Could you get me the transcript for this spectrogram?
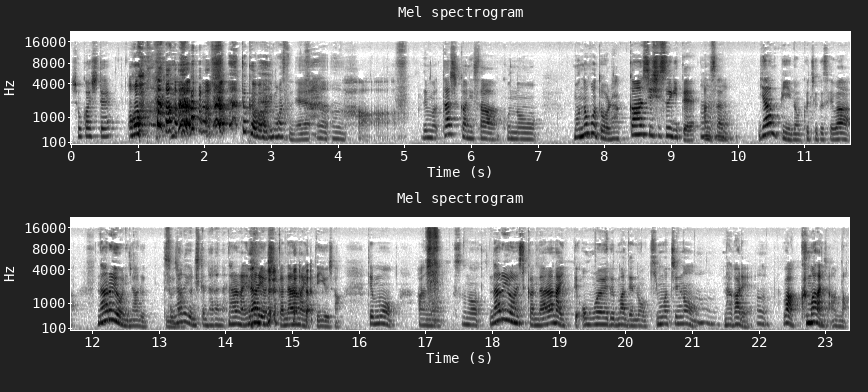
紹介して。とかはありますね。うんうん。はあ。でも確かにさこの物事を楽観視しすぎてあのさ、うんうんヤンピーの口癖は「なるようになる」っていうじゃそうなんるようにしかならない。ならない。なるようにしかならないって言うじゃん。でもあのそのなるようにしかならないって思えるまでの気持ちの流れうん。は組まないじゃんあんま。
